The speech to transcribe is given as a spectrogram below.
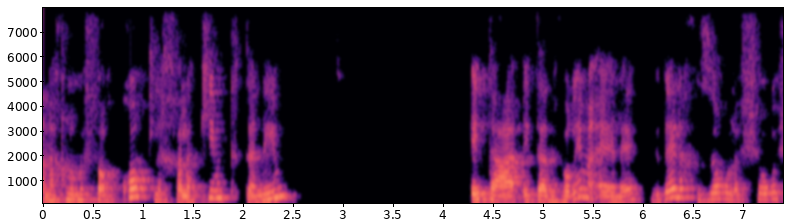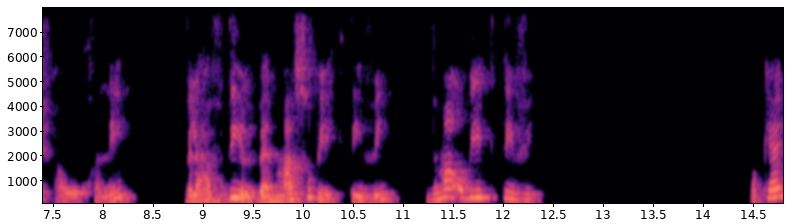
אנחנו מפרקות לחלקים קטנים את, ה, את הדברים האלה כדי לחזור לשורש הרוחני ולהבדיל בין מה סובייקטיבי ומה אובייקטיבי. אוקיי?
